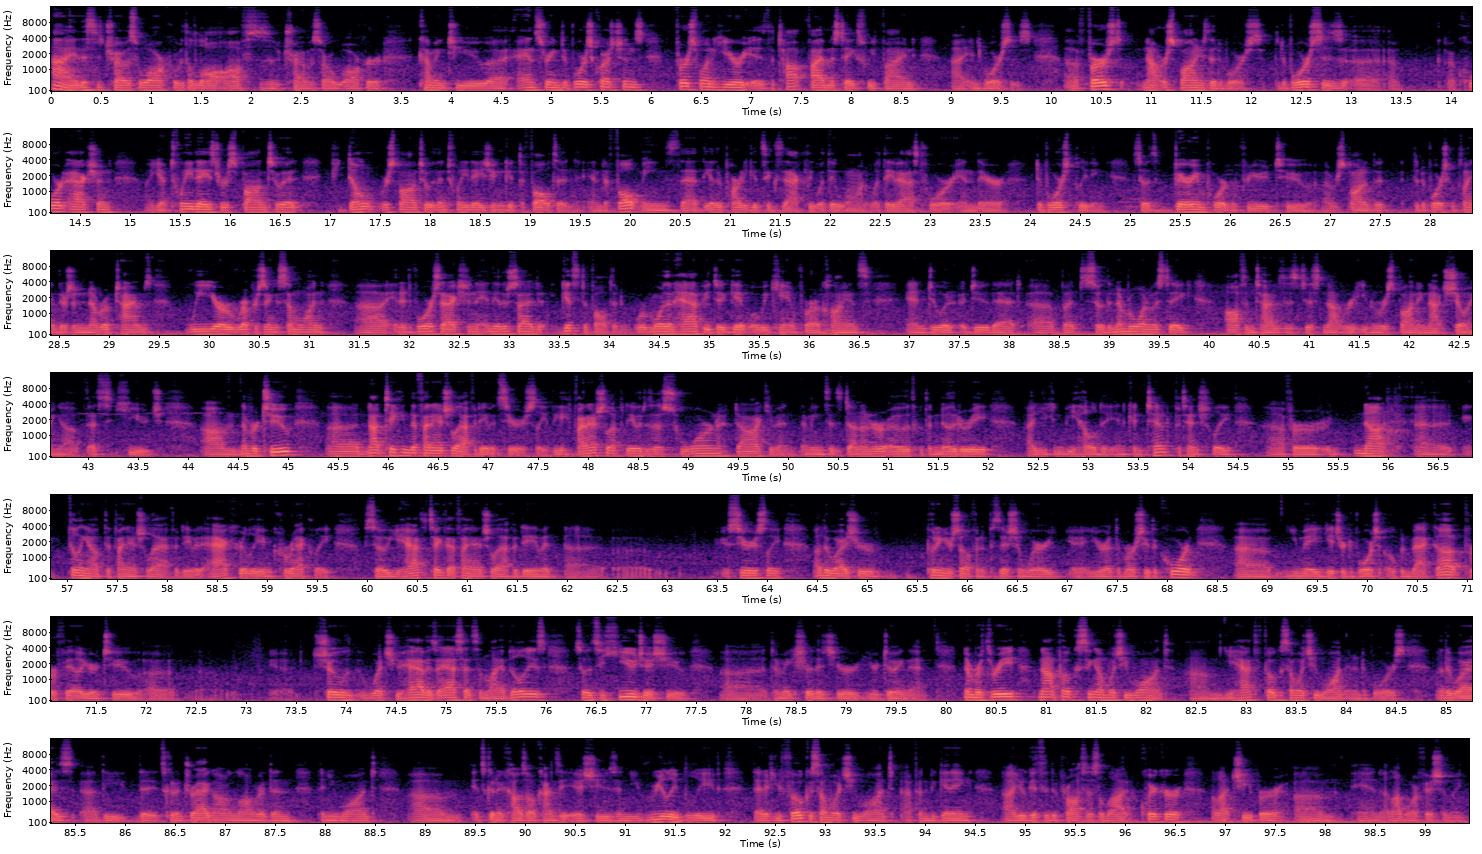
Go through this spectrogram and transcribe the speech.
Hi, this is Travis Walker with the Law Offices of Travis R. Walker coming to you uh, answering divorce questions. First one here is the top five mistakes we find uh, in divorces. Uh, first, not responding to the divorce. The divorce is a, a, a court action. Uh, you have 20 days to respond to it. If you don't respond to it within 20 days, you can get defaulted. And default means that the other party gets exactly what they want, what they've asked for in their divorce pleading. So it's very important for you to uh, respond to the, the divorce complaint. There's a number of times we are representing someone uh, in a divorce action and the other side gets defaulted. We're more than happy to get what we can for our clients and do it, do that. Uh, but so the number one mistake oftentimes is just not re even responding, not showing up. That's huge. Um, number two, uh, not taking the financial affidavit seriously. The financial affidavit is a sworn document. That means it's done under oath with a notary. Uh, you can be held in contempt potentially uh, for not uh, filling out the financial affidavit accurately and correctly. So you have to take that financial affidavit uh, uh, seriously. Otherwise, you're putting yourself in a position where you're at the mercy of the court. you may get your divorce opened back up for failure to show what you have as assets and liabilities. So it's a huge issue uh, to make sure that you're you're doing that. Number three, not focusing on what you want. Um, you have to focus on what you want in a divorce. Otherwise, uh, the, the, it's going to drag on longer than than you want. Um, it's going to cause all kinds of issues, and you really believe that if you focus on what you want uh, from the beginning, uh, you'll get through the process a lot quicker, a lot cheaper, um, and a lot more efficiently.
